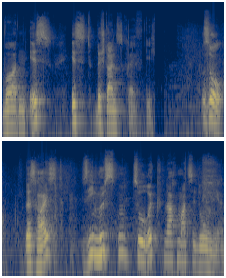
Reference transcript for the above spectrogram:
worden ist, ist bestandskräftig. So, das heißt, Sie müssten zurück nach Mazedonien.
